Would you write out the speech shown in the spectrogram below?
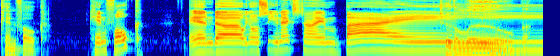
kinfolk. kinfolk. And uh, we're going to see you next time. Bye. To the lube.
